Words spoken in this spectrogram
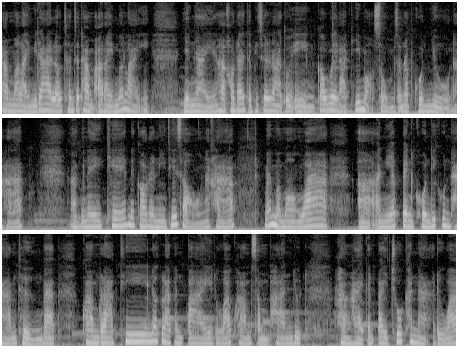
ทำอะไรไม่ได้ แล้วฉันจะทำอะไรเมื่อไหร่ยังไงนะคะเขาได้แต่พิจารณาตัวเองก็เวลาที่เหมาะสมสำหรับคุณอยู่นะคะในเคสในกรณีที่2นะคะแม่หมอมองว่าอันนี้เป็นคนที่คุณถามถึงแบบความรักที่เลิกลากันไป หรือว่าความสัมพันธ์หยุด ห่างหายกันไปชั่วขณะ หรือว่า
